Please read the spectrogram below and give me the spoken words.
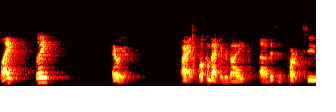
Lights, please? There we go. Alright, welcome back, everybody. Uh, this is part two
